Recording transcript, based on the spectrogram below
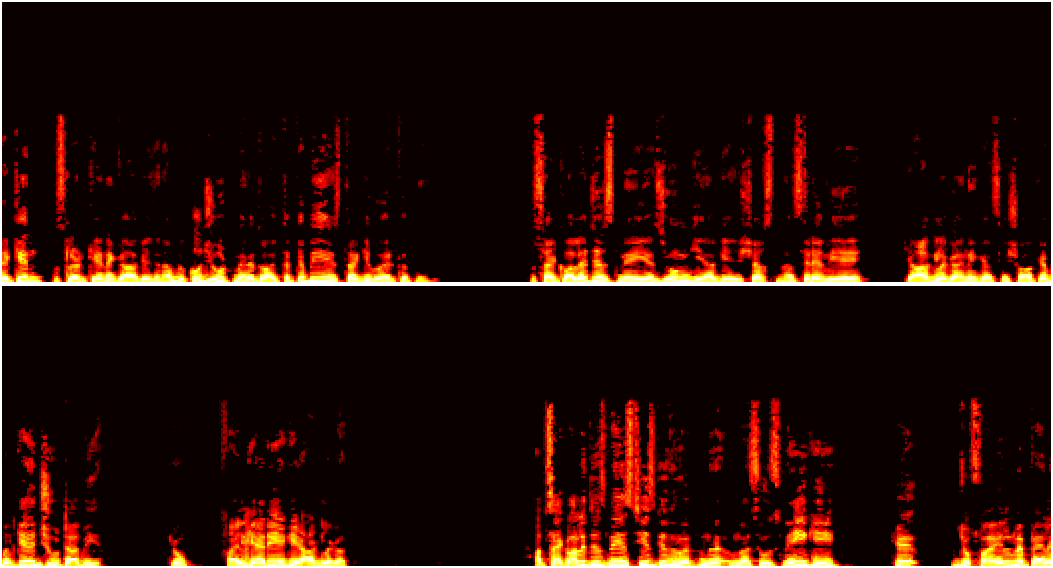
لیکن اس لڑکے نے کہا کہ جناب بالکل جھوٹ میں نے تو آج تک کبھی اس طرح کی کوئی حرکت نہیں کی تو سائیکولوجسٹ نے یہ زوم کیا کہ یہ شخص نہ صرف یہ کہ آگ لگانے کا شوق ہے بلکہ یہ جھوٹا بھی ہے کیوں فائل کہہ رہی ہے کہ آگ لگاتا اب سائیکولوجسٹ نے اس چیز کی ضرورت محسوس نہیں کی کہ جو فائل میں پہلے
